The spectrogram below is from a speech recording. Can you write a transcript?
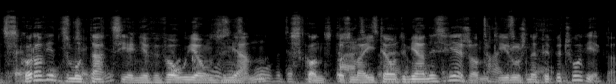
Skoro więc mutacje nie wywołują zmian, skąd to zmaite odmiany zwierząt i różne typy człowieka?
